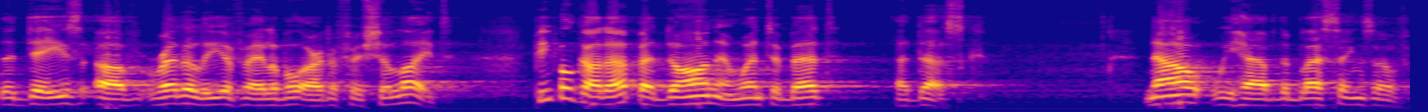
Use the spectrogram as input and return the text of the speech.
the days of readily available artificial light. People got up at dawn and went to bed at dusk. Now we have the blessings of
